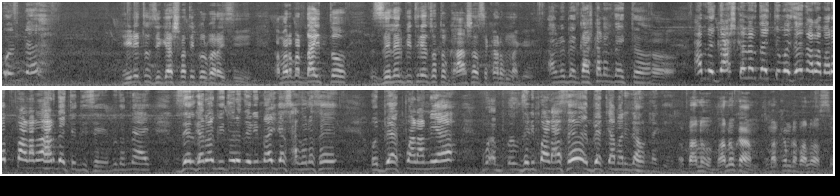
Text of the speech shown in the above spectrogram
কন্যা। হেডে তো জিজ্ঞাসাপাতি করবার আইছি। আমার আবার দায়িত্ব জেলের ভিতরে যত ঘাস আছে কারণ লাগে আমি ঘাস কাটার দায়িত্ব। হ্যাঁ। আপনি ঘাস কাটার দায়িত্ব পাইছেন আর আমার পাড়া রাখার দায়িত্ব দিছে বুঝলেন নাই জেলখানার ভিতরে যেটি মাইকা ছাগল আছে ওই ব্যাগ পাড়া নিয়ে যেটি পাড়া আছে ওই ব্যাগটা আমারই রাখুন নাকি? ভালো ভালো কাম। তোমার কামটা ভালো আছে।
